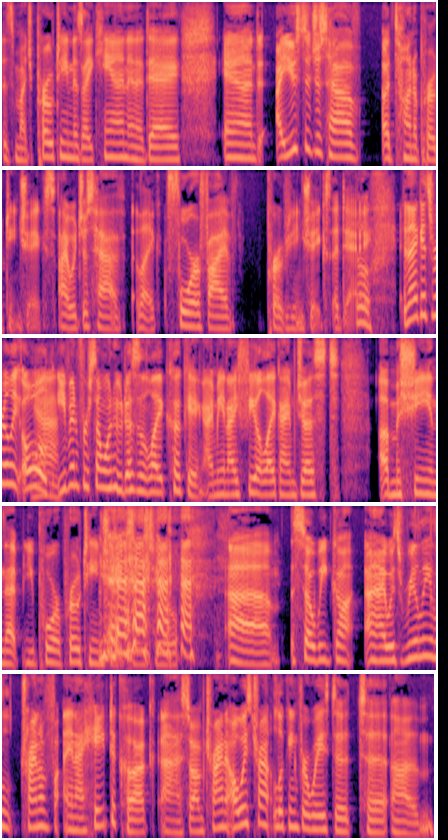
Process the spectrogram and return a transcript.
as much protein as I can in a day. And I used to just have a ton of protein shakes. I would just have like four or five protein shakes a day. Oof. And that gets really old, yeah. even for someone who doesn't like cooking. I mean, I feel like I'm just a machine that you pour protein shakes into. Um, so we got, I was really trying to, find, and I hate to cook. Uh, so I'm trying to, always trying, looking for ways to, to, um,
